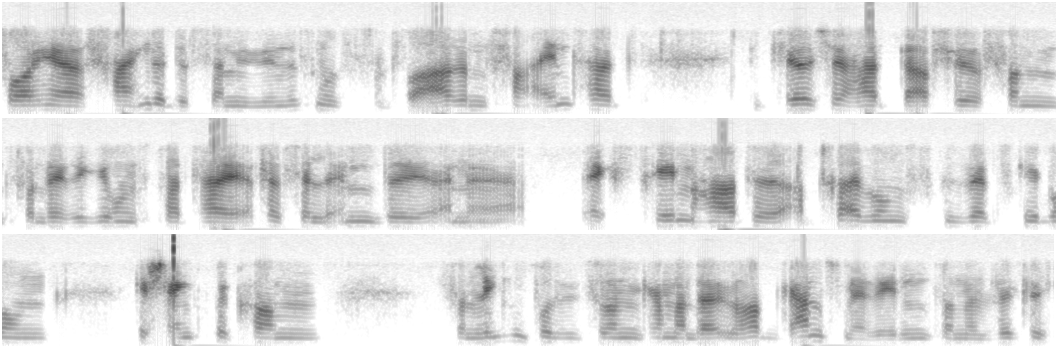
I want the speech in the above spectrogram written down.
vorher Feinde des Sanitismus waren, vereint hat. Die Kirche hat dafür von, von der Regierungspartei FSLN eine extrem harte Abtreibungsgesetzgebung geschenkt bekommen. Von linken Positionen kann man da überhaupt gar nicht mehr reden, sondern wirklich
